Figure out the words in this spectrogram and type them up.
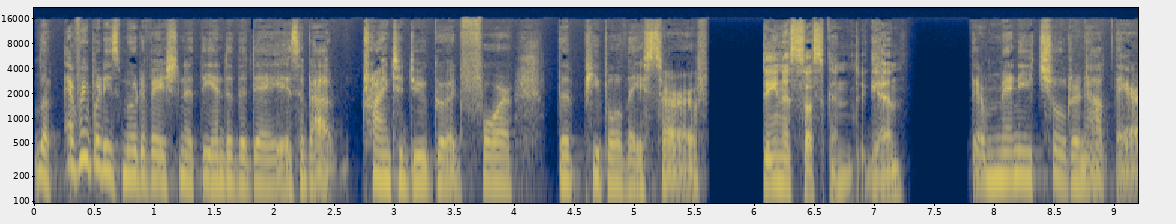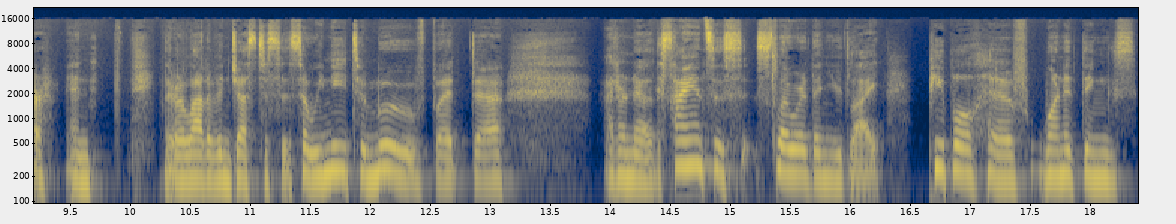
Look, everybody's motivation at the end of the day is about trying to do good for the people they serve. Dana Suskind again. There are many children out there, and there are a lot of injustices. So we need to move, but uh, I don't know, the science is slower than you'd like. People have wanted things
